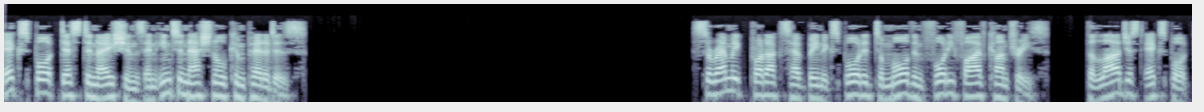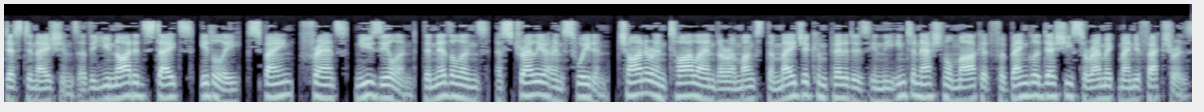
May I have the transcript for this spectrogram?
Export destinations and international competitors Ceramic products have been exported to more than 45 countries. The largest export destinations are the United States, Italy, Spain, France, New Zealand, the Netherlands, Australia and Sweden. China and Thailand are amongst the major competitors in the international market for Bangladeshi ceramic manufacturers.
